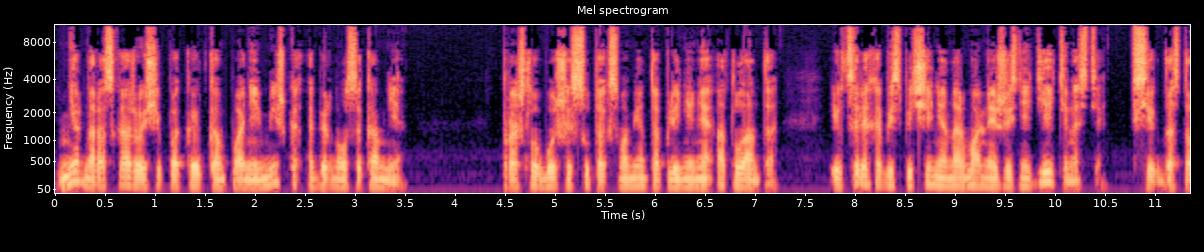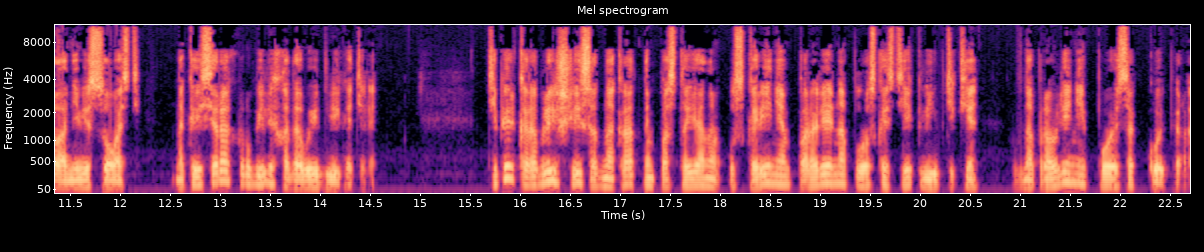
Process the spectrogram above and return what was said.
Нервно расхаживающий по кают-компании Мишка обернулся ко мне. Прошло больше суток с момента пленения Атланта, и в целях обеспечения нормальной жизнедеятельности всех достала невесомость, на крейсерах врубили ходовые двигатели. Теперь корабли шли с однократным постоянным ускорением параллельно плоскости эклиптики — в направлении пояса Койпера.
